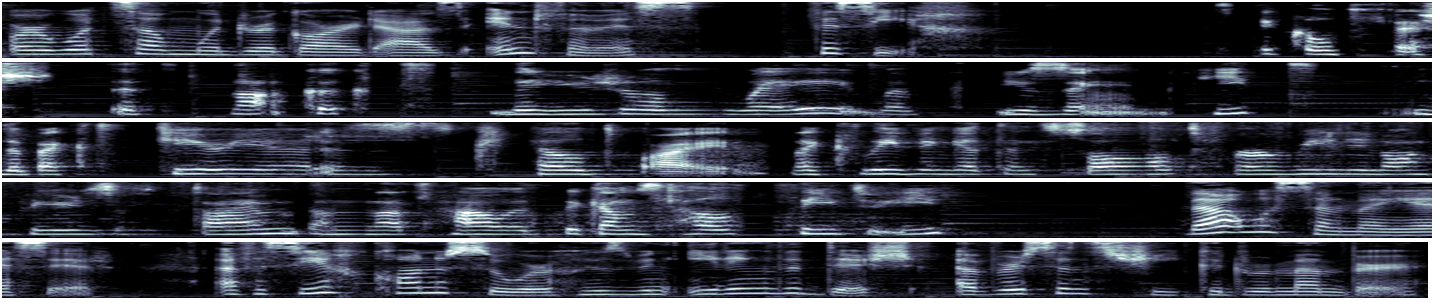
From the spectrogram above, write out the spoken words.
or what some would regard as infamous, feseekh. Pickled fish. It's not cooked the usual way with using heat. The bacteria is killed by like leaving it in salt for really long periods of time, and that's how it becomes healthy to eat. That was Salma Yasser, a feseekh connoisseur who's been eating the dish ever since she could remember.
